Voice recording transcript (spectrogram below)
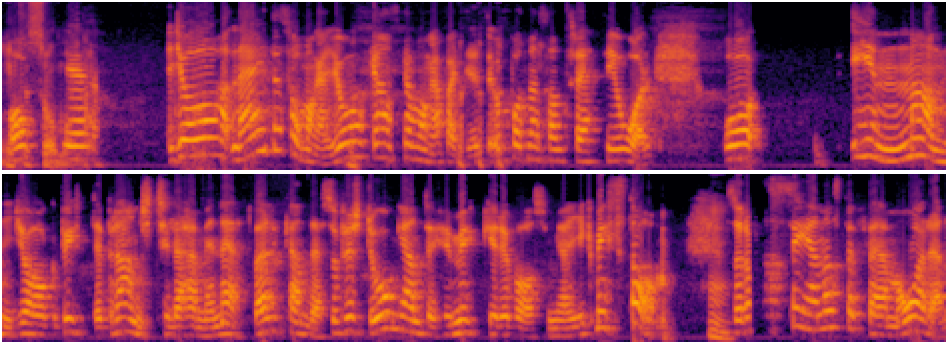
Inte och, så många. eh, Ja, nej inte så många. Jo, ganska många faktiskt. Uppåt nästan 30 år. Och innan jag bytte bransch till det här med nätverkande så förstod jag inte hur mycket det var som jag gick miste om. Mm. Så de senaste fem åren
